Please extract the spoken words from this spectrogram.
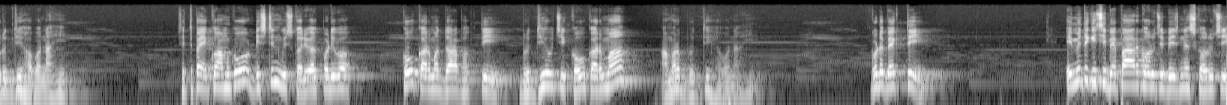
वृद्धि हम ना से आमको डिस्टिंग पड़ो कौ कर्म द्वारा भक्ति वृद्धि होम कर्म आमर वृद्धि हेना गोटे व्यक्ति ଏମିତି କିଛି ବେପାର କରୁଛି ବିଜନେସ୍ କରୁଛି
